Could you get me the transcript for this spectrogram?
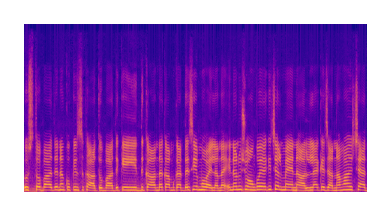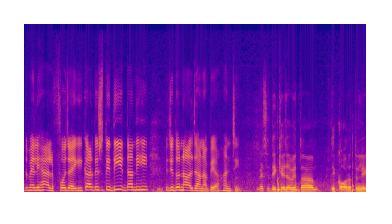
ਉਸ ਤੋਂ ਬਾਅਦ ਇਹਨਾਂ ਕੁਕਿੰਗ ਸਿਖਾ ਤੋਂ ਬਾਅਦ ਕਿ ਦੁਕਾਨ ਦਾ ਕੰਮ ਕਰਦੇ ਸੀ, ਇਹ ਮੋਬਾਈਲਾਂ ਦਾ। ਇਹਨਾਂ ਨੂੰ ਸ਼ੌਂਕ ਹੋਇਆ ਕਿ ਚਲ ਮੈਂ ਨਾਲ ਲੈ ਕੇ ਜਾਣਾ ਵਾ, ਸ਼ਾਇਦ ਮੇਰੇ ਲਈ ਹੈਲਪ ਹੋ ਜਾਏਗੀ। ਘਰ ਦੀ ਸਥਿਤੀ ਇਦਾਂ ਦੀ ਹੀ ਜਦੋਂ ਨਾਲ ਜਾਣਾ ਪਿਆ, ਹਾਂਜੀ। ਵੈਸੇ ਦੇਖਿਆ ਜਾਵੇ ਤਾਂ ਇੱਕ ਔਰਤ ਲਈ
